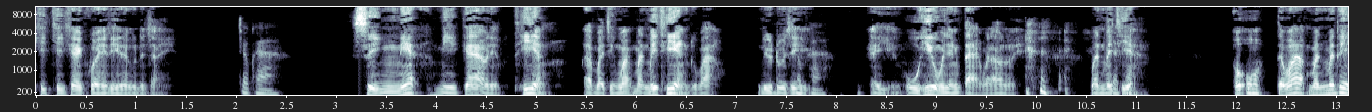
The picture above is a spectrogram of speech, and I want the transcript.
คิดคิดใคร่ครวญให้ดีนะคุณใจ เจ้าค่ะ สิ่งเนี้ยมีแก้วเนี่ยเที่ยงอ่า หมายถึงว่ามันไม่เที่ยงถูกป่ะดูดูสิเจ้าค่ะไอ้หูหิ้วมันยังแตกไปแล้วเลย มันไม่เที่ยงค่ะโอ้โอ้แต่ว่ามันไม่ได้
